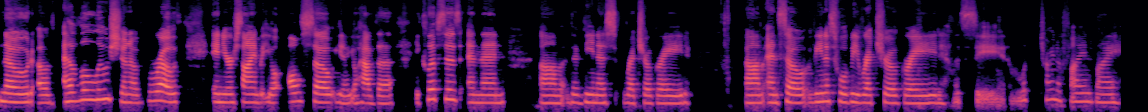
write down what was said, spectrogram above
node of evolution of growth in your sign, but you'll also, you know, you'll have the eclipses and then um, the Venus retrograde. Um, and so Venus will be retrograde. Let's see. I'm look, trying to find my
